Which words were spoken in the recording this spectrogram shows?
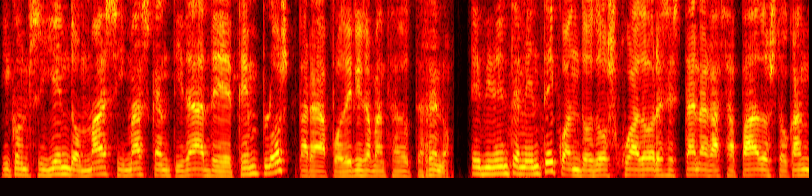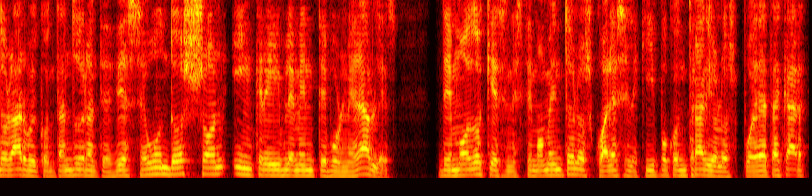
y consiguiendo más y más cantidad de templos para poder ir avanzando terreno. Evidentemente, cuando dos jugadores están agazapados tocando árbol y contando durante 10 segundos, son increíblemente vulnerables, de modo que es en este momento en los cuales el equipo contrario los puede atacar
